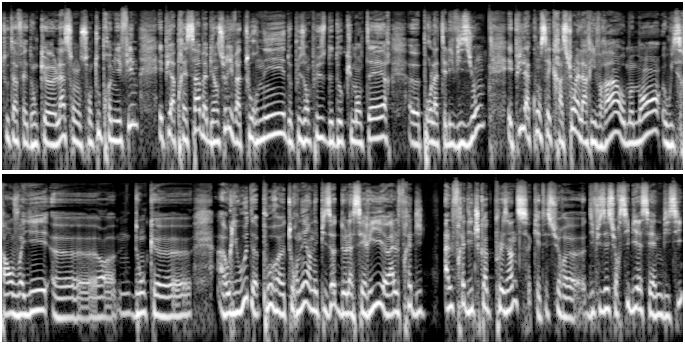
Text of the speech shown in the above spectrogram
Tout à fait. Donc euh, là, son, son tout premier film. Et puis après ça, bah, bien sûr, il va tourner de plus en plus de documentaires euh, pour la télévision. Et puis la consécration, elle arrivera au moment où il sera envoyé euh, donc à Hollywood pour tourner un épisode de la série Alfred, Hitch- Alfred Hitchcock Presents, qui était sur, euh, diffusé sur CBS et NBC.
